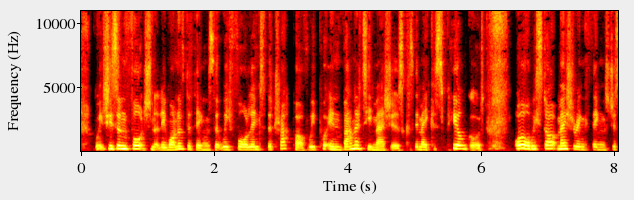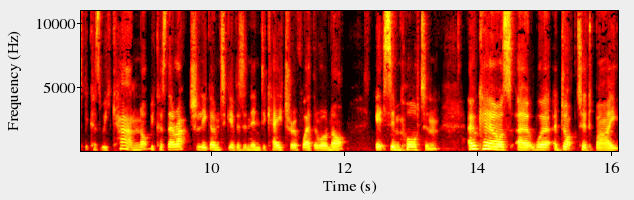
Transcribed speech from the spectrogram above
which is unfortunately one of the things that we fall into the trap of. We put in vanity measures because they make us feel good, or we start measuring things just because we can, not because they're actually going to give us an indicator of whether or not it's important. OKRs uh, were adopted by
